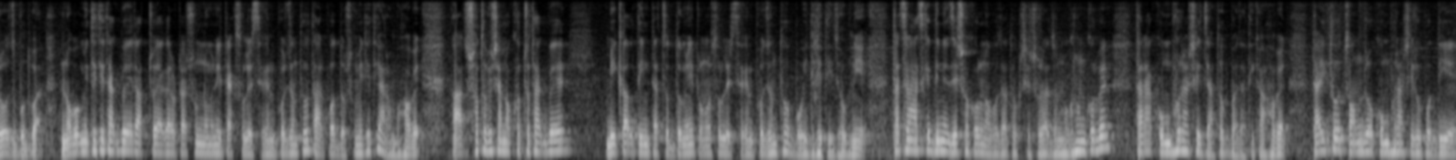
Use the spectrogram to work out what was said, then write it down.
রোজ বুধবার। নবমী তিথি থাকবে রাত্র এগারোটা শূন্য মিনিট একচল্লিশ সেকেন্ড পর্যন্ত, তারপর দশমী তিথি আরম্ভ হবে। আর শতভিসা নক্ষত্র থাকবে বিকাল তিনটা চোদ্দ মিনিট উনচল্লিশ সেকেন্ড পর্যন্ত বৈধৃতি যোগ নিয়ে। তাছাড়া আজকের দিনে যে সকল নবজাতক শিশুরা জন্মগ্রহণ করবেন, তারা কুম্ভ রাশির জাতক বা জাতিকা হবেন। তাই তো চন্দ্র কুম্ভ রাশির উপর দিয়ে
